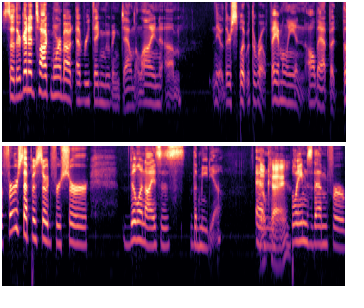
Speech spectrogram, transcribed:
so they're going to talk more about everything moving down the line um you know they're split with the royal family and all that but the first episode for sure villainizes the media and Okay. blames them for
